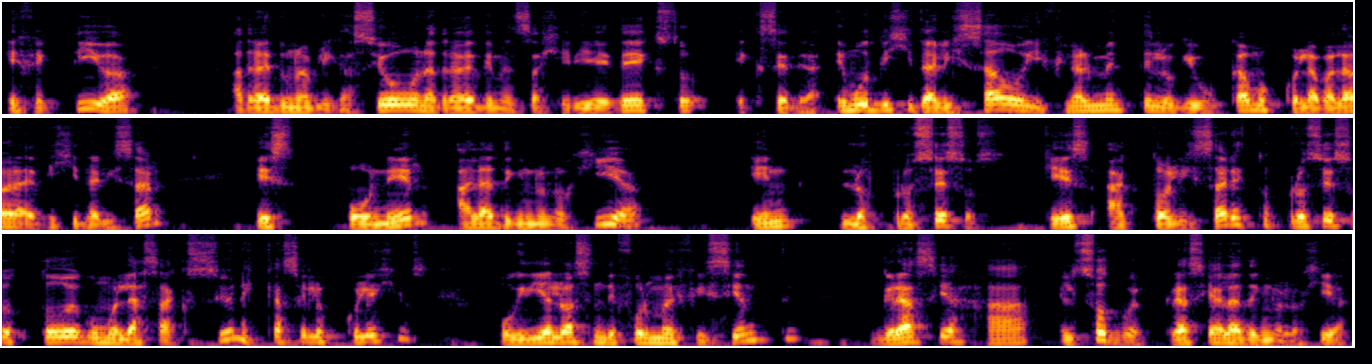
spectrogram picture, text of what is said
efectiva, a través de una aplicación, a través de mensajería de texto, etc. Hemos digitalizado y finalmente lo que buscamos con la palabra digitalizar es poner a la tecnología en los procesos, que es actualizar estos procesos, todo como las acciones que hacen los colegios, hoy día lo hacen de forma eficiente gracias al software, gracias a la tecnología.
